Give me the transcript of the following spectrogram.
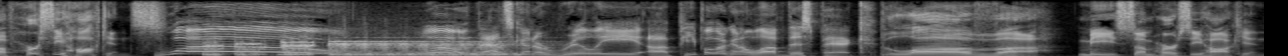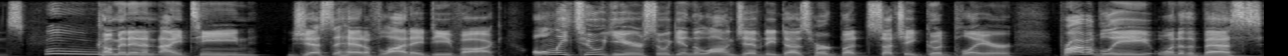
of Hersey Hawkins. Whoa! Whoa! That's gonna really. Uh, people are gonna love this pick. Love uh, me some Hersey Hawkins. Coming in at 19, just ahead of Vlade Divac. Only two years, so again, the longevity does hurt, but such a good player. Probably one of the best,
